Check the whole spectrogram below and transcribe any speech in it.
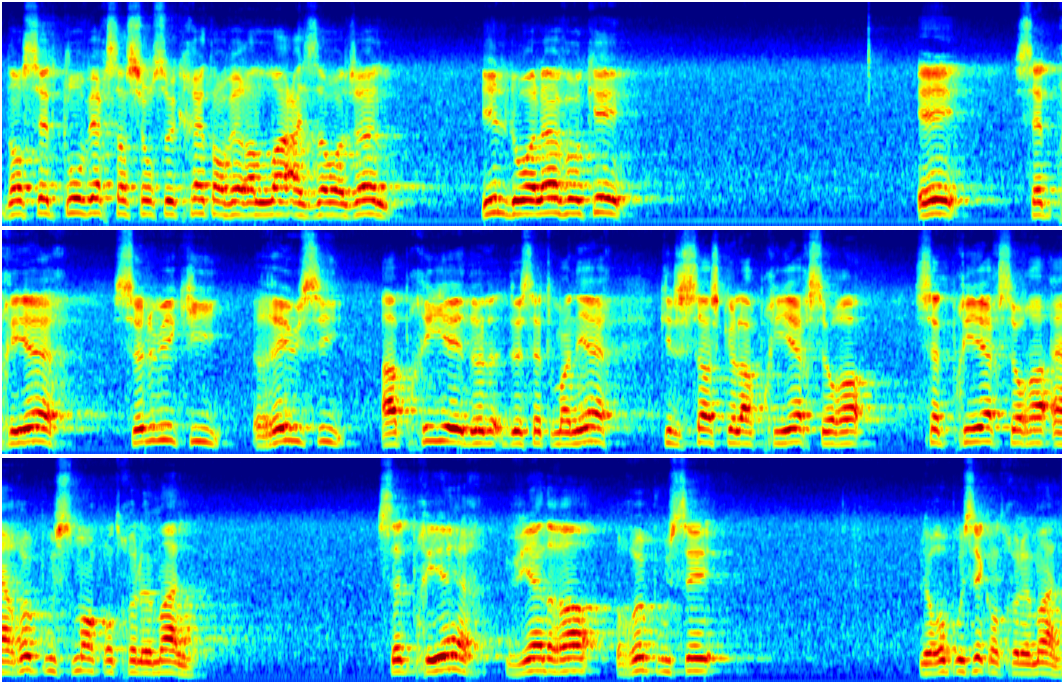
dans cette conversation secrète envers Allah Azza wa Jal. Il doit l'invoquer. Et cette prière, celui qui réussit à prier de, de cette manière, qu'il sache que la prière sera, cette prière sera un repoussement contre le mal Cette prière viendra repousser, le repousser contre le mal.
